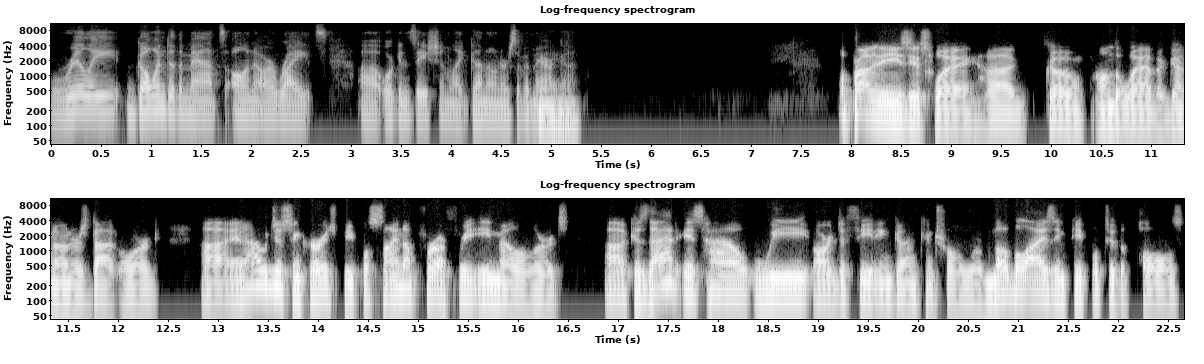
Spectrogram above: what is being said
really going to the mats on our rights uh, organization like Gun Owners of America. Well, probably the easiest way, uh, go on the web at gunowners.org uh, and I would just encourage people sign up for our free email alerts because uh, that is how we are defeating gun control. We're mobilizing people to the polls.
